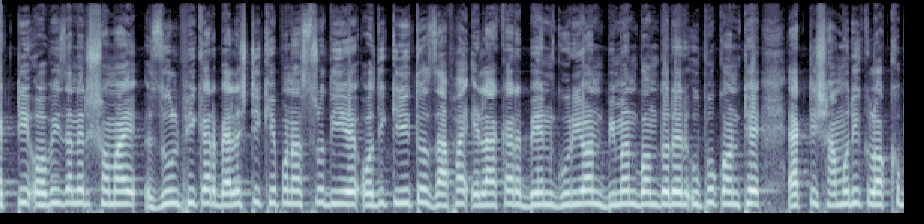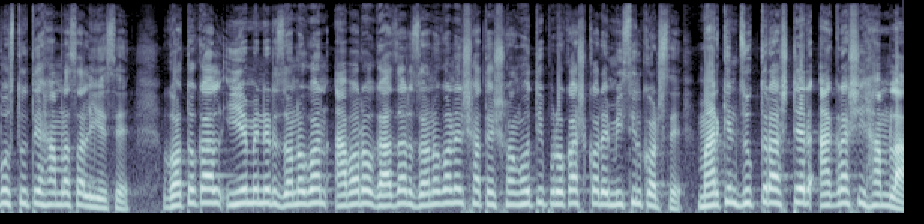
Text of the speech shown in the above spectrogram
একটি অভিযানের সময় জুলফিকার ব্যালিস্টিক ক্ষেপণাস্ত্র দিয়ে অধিকৃত জাফা এলাকার বেন গুরিয়ন বিমানবন্দরের উপকণ্ঠে একটি সামরিক লক্ষ্যবস্তুতে হামলা চালিয়েছে। গতকাল ইয়েমেনের জনগণ আবারও গাজার জনগণের সাথে সংহতি প্রকাশ করে মিছিল করছে। মার্কিন যুক্তরাষ্ট্রের আগ্রাসী হামলা।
